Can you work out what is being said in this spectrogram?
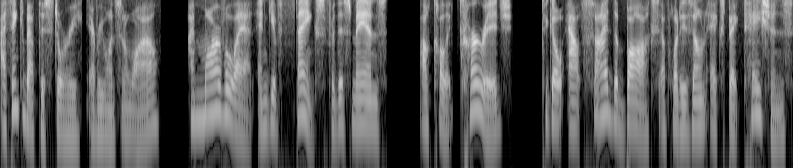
I think about this story every once in a while. I marvel at and give thanks for this man's, I'll call it courage, to go outside the box of what his own expectations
